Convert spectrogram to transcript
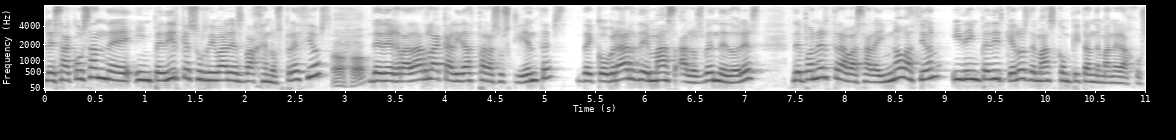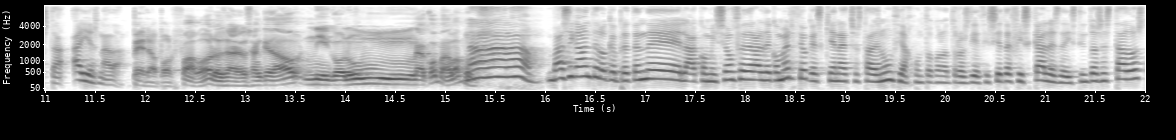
les acusan de impedir que sus rivales bajen los precios, Ajá. de degradar la calidad para sus clientes, de cobrar de más a los vendedores, de poner trabas a la innovación y de impedir que los demás compitan de manera justa. Ahí es nada. Pero por favor, o sea, no se han quedado ni con una coma, vamos. Nada, nada, nada. Básicamente lo que pretende la Comisión Federal de Comercio, que es quien ha hecho esta denuncia junto con otros 17 fiscales de distintos estados,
